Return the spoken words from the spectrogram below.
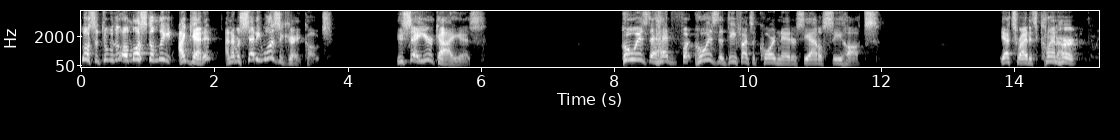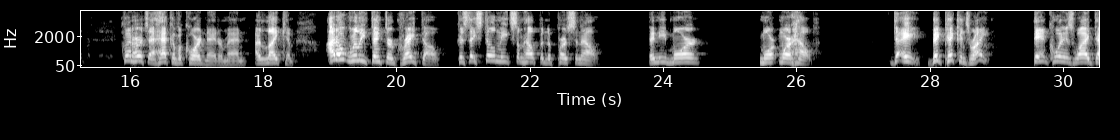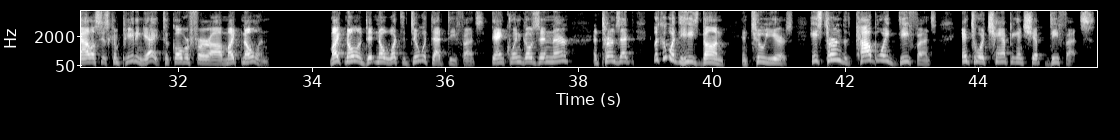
Lost, to, uh, lost the lead. I get it. I never said he was a great coach. You say your guy is. Who is the head foot? Who is the defensive coordinator, Seattle Seahawks? Yeah, that's right. It's Clint Hurtt. Clint Hurtt's a heck of a coordinator, man. I like him. I don't really think they're great though, because they still need some help in the personnel. They need more, more, more help. Hey, Big Pickens, right? Dan Quinn is why Dallas is competing. Yeah, he took over for uh, Mike Nolan. Mike Nolan didn't know what to do with that defense. Dan Quinn goes in there and turns that. Look at what he's done in two years. He's turned the Cowboy defense into a championship defense.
